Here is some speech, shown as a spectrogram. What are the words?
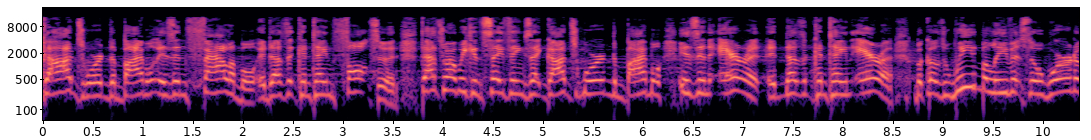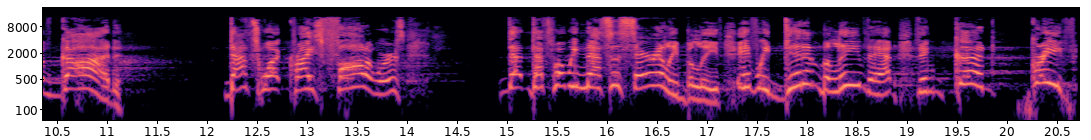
God's word, the Bible is infallible. It doesn't contain falsehood. That's why we can say things like God's word, the Bible is inerrant. It doesn't contain error because we believe it's the word of God. That's what Christ's followers that, that's what we necessarily believe. If we didn't believe that, then good grief,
